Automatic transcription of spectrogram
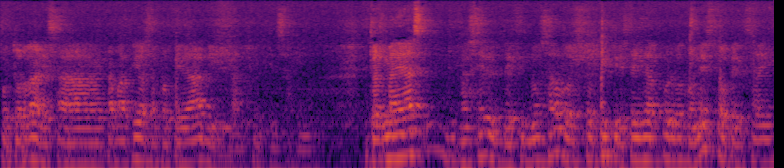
otorgar esa capacidad, esa propiedad y la piensa que no. De todas maneras, no sé, decirnos algo, esto. ¿estáis de acuerdo con esto? ¿Pensáis,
